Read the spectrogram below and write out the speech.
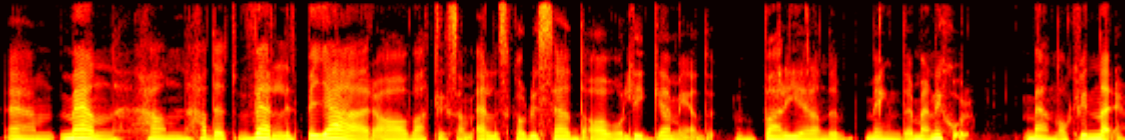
Um, men han hade ett väldigt begär av att liksom älska och bli sedd av och ligga med varierande mängder människor, män och kvinnor,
